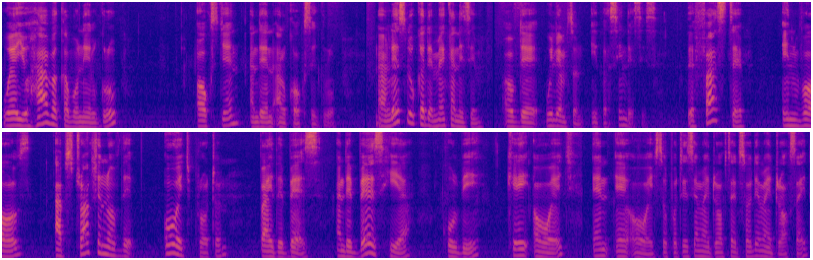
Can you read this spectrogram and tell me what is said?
where you have a carbonyl group, oxygen and then alkoxy group. Now let's look at the mechanism of the Williamson ether synthesis. The first step involves abstraction of the OH proton by the base and the base here could be KOH, NaOH, so potassium hydroxide, sodium hydroxide.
